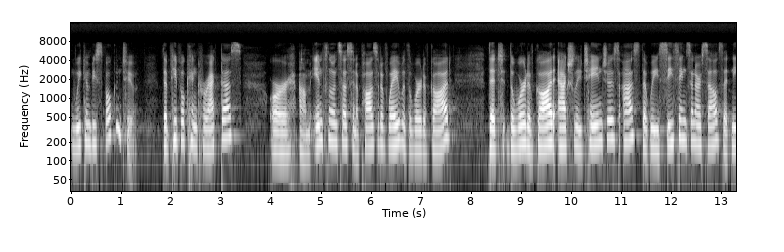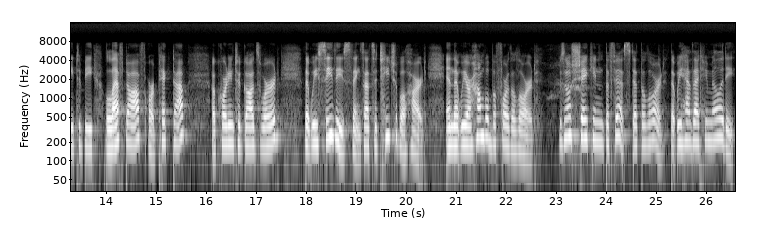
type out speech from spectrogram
we can be spoken to, that people can correct us, or um, influence us in a positive way with the Word of God, that the Word of God actually changes us, that we see things in ourselves that need to be left off or picked up according to God's Word, that we see these things. That's a teachable heart, and that we are humble before the Lord. There's no shaking the fist at the Lord, that we have that humility.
